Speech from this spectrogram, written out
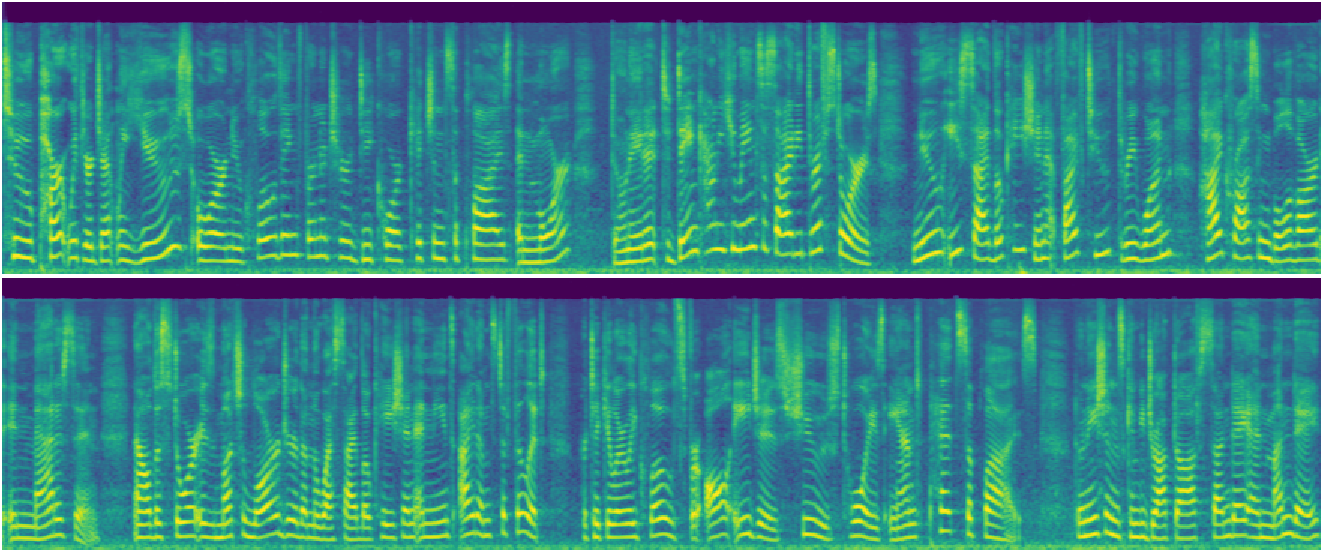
to part with your gently used or new clothing, furniture, decor, kitchen supplies, and more? Donate it to Dane County Humane Society thrift stores. New East Side location at 5231 High Crossing Boulevard in Madison. Now, the store is much larger than the West Side location and needs items to fill it, particularly clothes for all ages, shoes, toys, and pet supplies. Donations can be dropped off Sunday and Monday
